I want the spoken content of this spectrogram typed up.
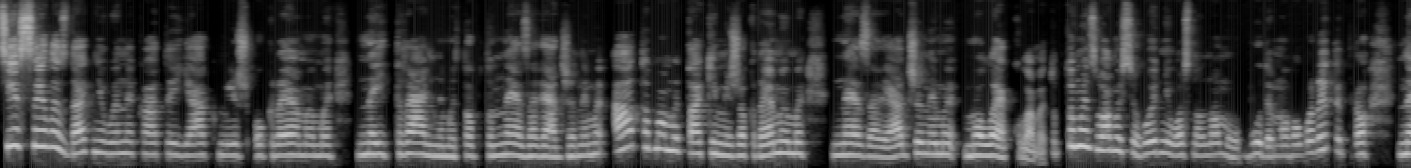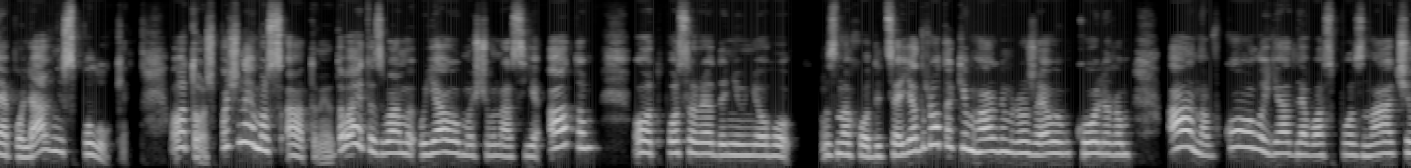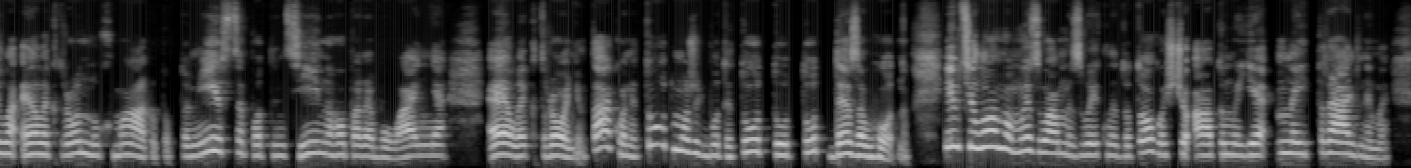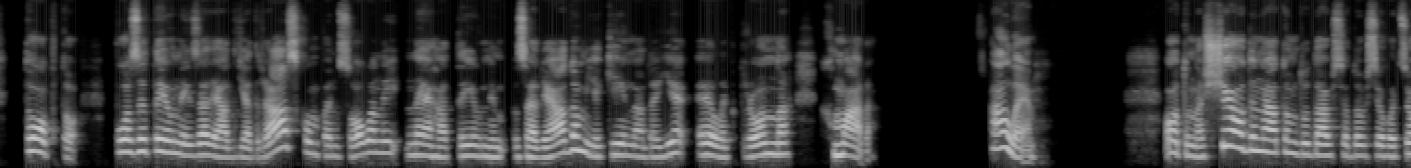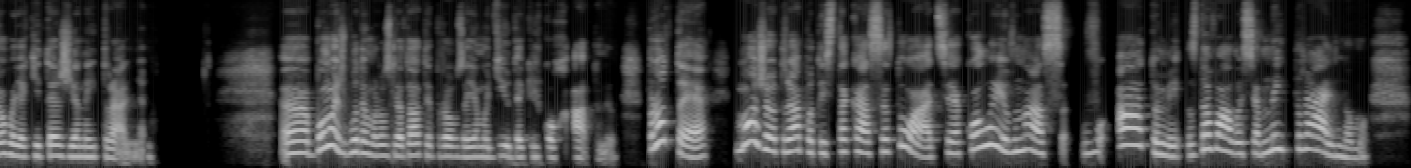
Ці сили здатні виникати як між окремими нейтральними, тобто незарядженими атомами, так і між окремими незарядженими молекулами. Тобто ми з вами сьогодні в основному будемо говорити про неполярні сполуки. Отож, почнемо з атомів. Давайте з вами уявимо, що в нас є атом, от посередині в нього знаходиться ядро таким гарним рожевим кольором, а навколо я для вас позначила електронну хмару, тобто місце потенційного перебування електронів. Так, вони тут можуть бути, тут, тут, тут, де завгодно. І в цілому ми з вами звикли до того, що атоми є нейтральними. Тобто позитивний заряд ядра скомпенсований негативним зарядом, який надає електронна хмара. Але от у нас ще один атом додався до всього цього, який теж є нейтральним. Е, Бо ми ж будемо розглядати про взаємодію декількох атомів. Проте може трапитись така ситуація, коли в нас в атомі, здавалося, в нейтральному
